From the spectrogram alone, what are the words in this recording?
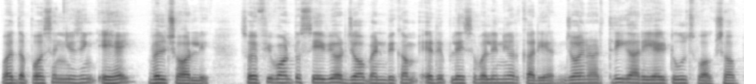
but the person using AI will surely. So if you want to save your job and become irreplaceable in your career, join our 3R AI tools workshop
